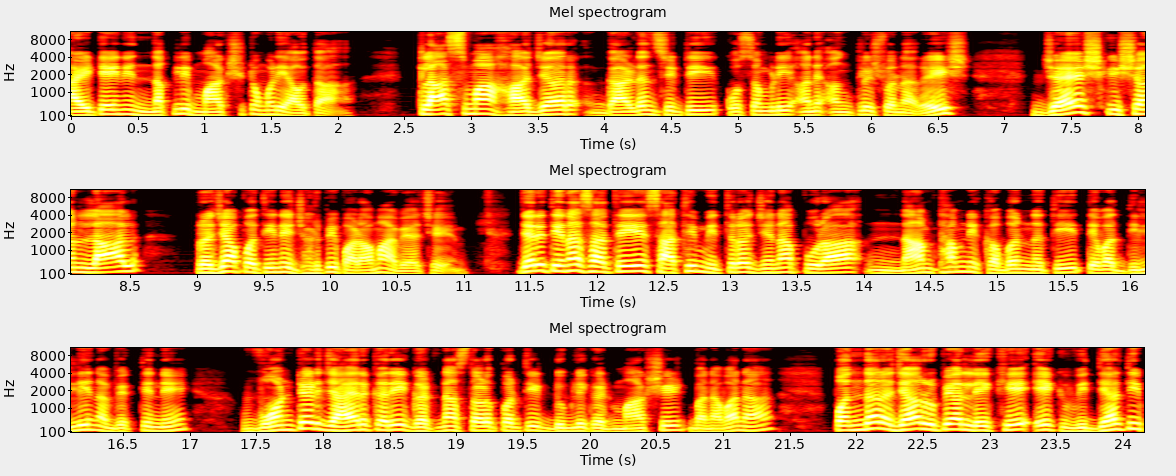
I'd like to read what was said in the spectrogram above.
આઈટીઆઈની નકલી માર્કશીટો મળી આવતા. ક્લાસમાં હાજર ગાર્ડન સિટી, કોસંબડી અને અંકલેશ્વરના રહીશ, જયેશ કિશનલાલ પ્રજાપતિને ઝડપી પાડવામાં આવ્યા છે. જ્યારે તેના સાથે સાથી મિત્ર જેના પૂરા નામઠામની ખબર નથી તેવા દિલ્હીના વ્યક્તિને વોન્ટેડ જાહેર કરી ઘટના સ્થળ પરથી ડુપ્લિકેટ માર્કશીટ બનાવવાના પંદર હજાર રૂપિયા લેખે એક વિદ્યાર્થી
